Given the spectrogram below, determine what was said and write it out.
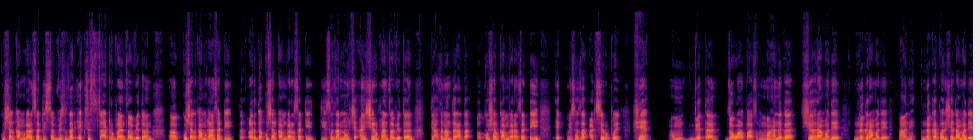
कुशल कामगारासाठी सव्वीस हजार एकशे साठ रुपयांचं वेतन कुशल कामगारांसाठी तर अर्धकुशल कामगारांसाठी तीस हजार नऊशे ऐंशी रुपयांचं वेतन त्याचनंतर आता अकुशल कामगारांसाठी एकवीस हजार आठशे रुपये. हे वेतन जवळपास महानगर शहरामध्ये नगरामध्ये आणि नगर परिषदामध्ये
